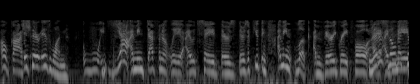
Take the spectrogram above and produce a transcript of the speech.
Oh gosh. If there is one. W- Yeah, I mean, definitely. I would say there's there's a few things. I mean, look, I'm very grateful. Let I, that made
